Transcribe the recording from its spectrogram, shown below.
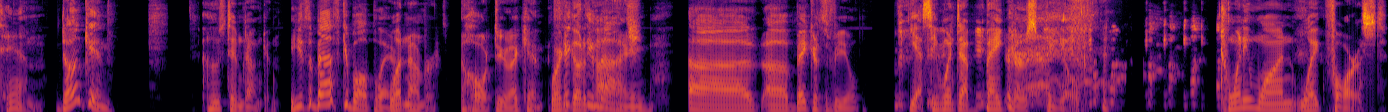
Tim. Duncan. Who's Tim Duncan? He's a basketball player. What number? Oh, dude, I can't. Where'd he go to 69, Uh, uh, Bakersfield. Yes, he went to Bakersfield. 21 Wake Forest.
